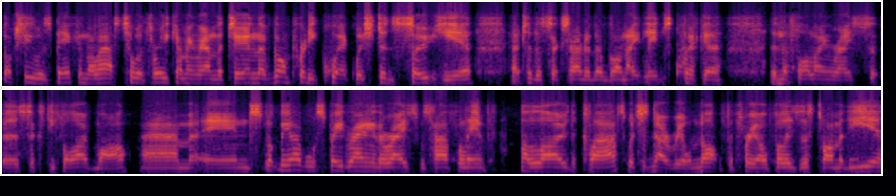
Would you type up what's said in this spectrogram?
look, she was back in the last two or three coming around the turn. They've gone pretty quick, which did suit here uh, to the 600. They've gone eight lengths quicker in the following race, uh, 65 mile. Um, and, look, the overall speed rating of the race was half a length below the class, which is no real knock for three old fillies this time of the year.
